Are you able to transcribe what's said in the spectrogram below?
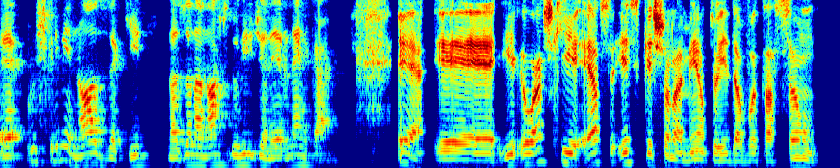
é, para os criminosos aqui na zona norte do Rio de Janeiro, né, Ricardo? É, é, eu acho que essa, esse questionamento aí da votação,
